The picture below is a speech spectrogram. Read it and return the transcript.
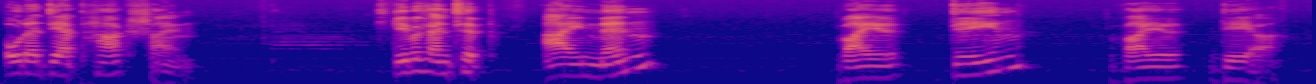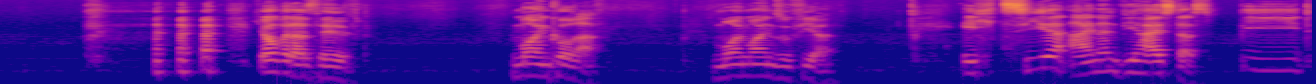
oder der Parkschein? Ich gebe euch einen Tipp. Einen, weil den weil der. ich hoffe, das hilft. Moin Koraf. Moin Moin Sophia. Ich ziehe einen, wie heißt das? Beat.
